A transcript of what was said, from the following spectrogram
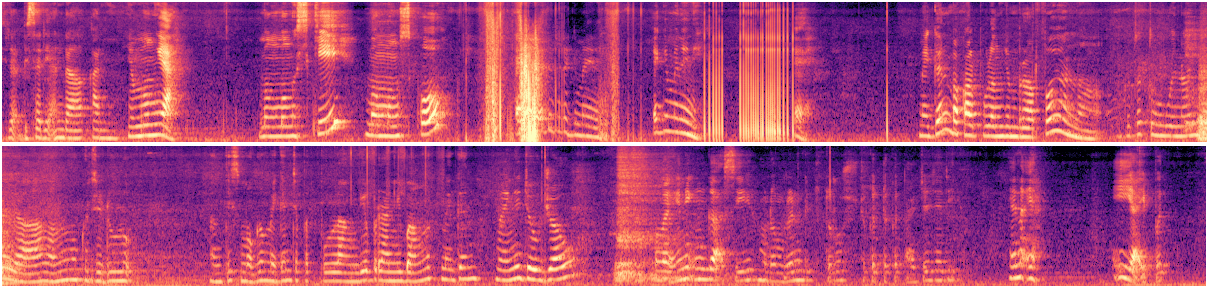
Tidak bisa diandalkan. Ya Mung ya? Mung ski, Mung Mung sko. Eh, aduh, aduh, gimana nih? Eh, gimana nih? Eh, Megan bakal pulang jam berapa ya nak? Kita tungguin aja ya, mami mau kerja dulu. Nanti semoga Megan cepat pulang. Dia berani banget Megan, mainnya jauh-jauh. Kalau ini enggak sih, mudah-mudahan gitu terus deket-deket aja jadi enak ya. Iya Iput,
